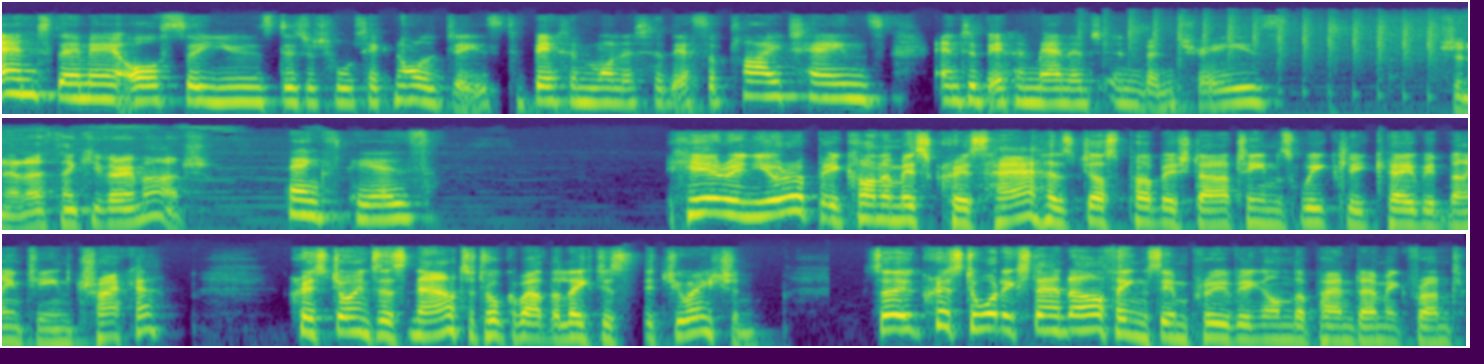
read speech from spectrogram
And they may also use digital technologies to better monitor their supply chains and to better manage inventories. Shanella, thank you very much. Thanks, Piers. Here in Europe, economist Chris Hare has just published our team's weekly COVID 19 tracker. Chris joins us now to talk about the latest situation. So, Chris, to what extent are things improving on the pandemic front?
